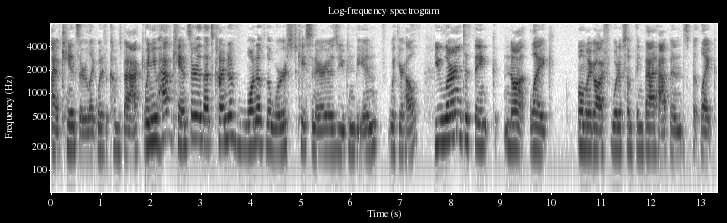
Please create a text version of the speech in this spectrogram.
I have cancer, like what if it comes back? When you have cancer, that's kind of one of the worst case scenarios you can be in with your health. You learn to think not like, oh my gosh, what if something bad happens, but like,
